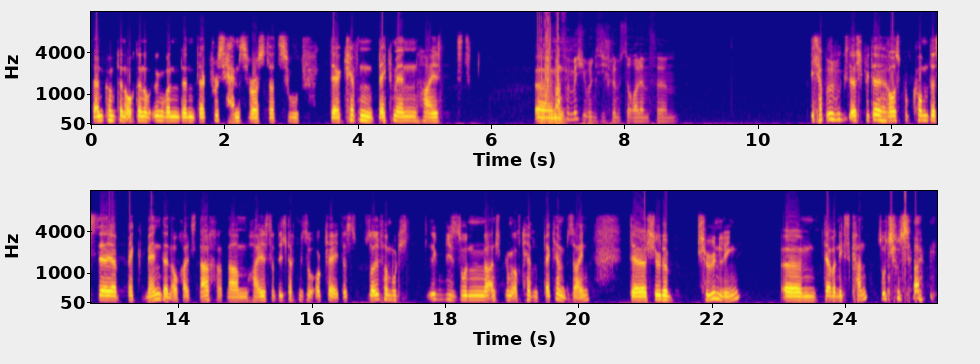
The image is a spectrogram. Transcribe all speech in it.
dann kommt dann auch dann noch irgendwann dann der Chris Hemsworth dazu, der Kevin Beckman heißt. Das war Ähm, für mich übrigens die schlimmste Rolle im Film. ich habe übrigens erst später herausbekommen, dass der ja Beckman dann auch als Nachnamen heißt und ich dachte mir so, okay, das soll vermutlich irgendwie so eine Anspielung auf Kevin Beckham sein, der schöne Schönling, ähm, der aber nichts kann, sozusagen.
